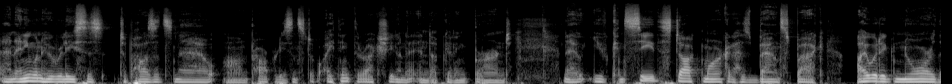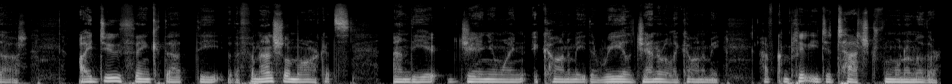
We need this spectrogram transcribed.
And anyone who releases deposits now on properties and stuff, I think they're actually going to end up getting burned. Now, you can see the stock market has bounced back. I would ignore that. I do think that the, the financial markets and the genuine economy, the real general economy, have completely detached from one another.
